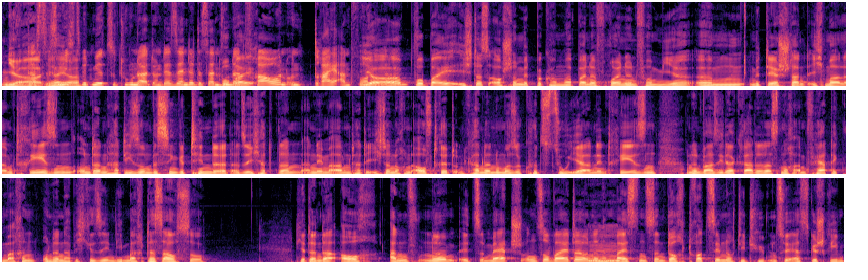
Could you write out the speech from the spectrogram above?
Ja, und dass es ja, nichts ja. mit mir zu tun hat. Und er sendet es an wobei, 100 Frauen und drei Antworten. Ja, an. wobei ich das auch schon mitbekommen habe bei einer Freundin von mir. Ähm, mit der stand ich mal am Tresen und dann hat die so ein bisschen getindert. Also ich hatte dann an dem Abend hatte ich dann noch einen Auftritt und kam dann nur mal so kurz zu ihr an den Tresen. Und dann war sie da gerade das noch am Fertigmachen und dann habe ich gesehen, die macht das auch so. Die hat dann da auch an, ne, it's a match und so weiter. Und dann haben mhm. meistens dann doch trotzdem noch die Typen zuerst geschrieben.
